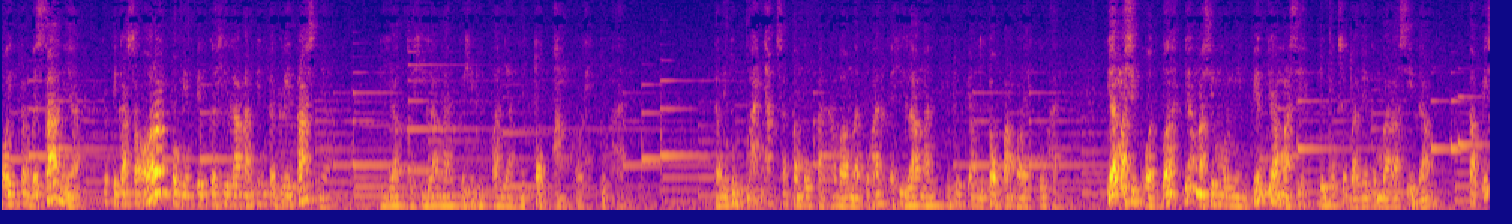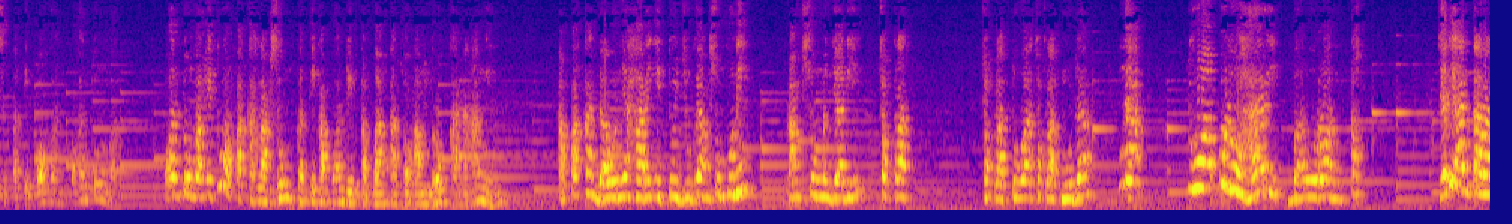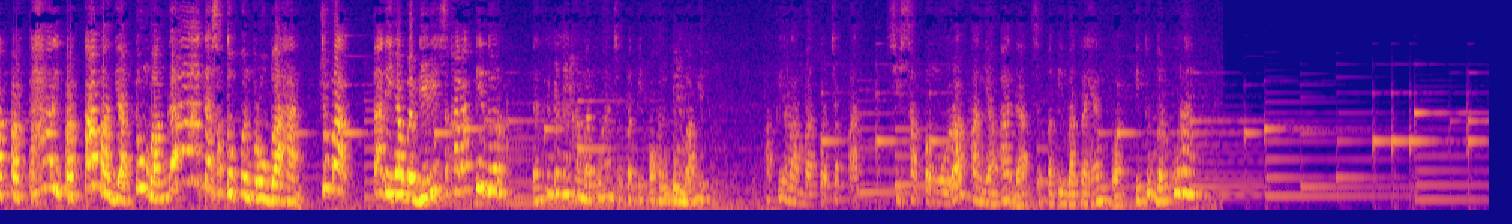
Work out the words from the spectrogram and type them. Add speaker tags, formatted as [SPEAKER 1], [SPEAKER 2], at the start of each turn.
[SPEAKER 1] Poin terbesarnya, ketika seorang pemimpin kehilangan integritasnya, dia kehilangan kehidupan yang ditopang oleh Tuhan. Dan itu banyak saya temukan hamba-hamba Tuhan kehilangan hidup yang ditopang oleh Tuhan. Dia masih khotbah, dia masih memimpin, dia masih duduk sebagai gembala sidang, tapi seperti pohon, pohon tumbang. Pohon tumbang itu apakah langsung ketika pohon ditebang atau ambruk karena angin? Apakah daunnya hari itu juga langsung kuning? Langsung menjadi coklat coklat tua, coklat muda? Enggak. 20 hari baru rontok. Jadi antara per hari pertama dia tumbang, gak ada satupun perubahan. Cuma tadinya berdiri, sekarang tidur. Dan tidurnya hamba Tuhan seperti pohon tumbang itu. Tapi lambat atau cepat, sisa pengurapan yang ada seperti baterai handphone itu berkurang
